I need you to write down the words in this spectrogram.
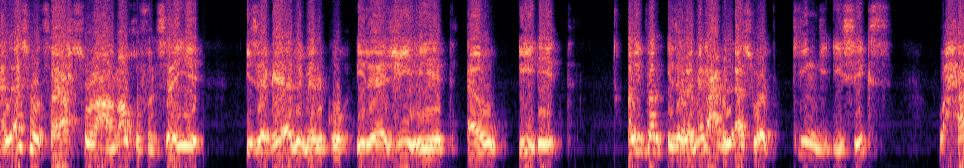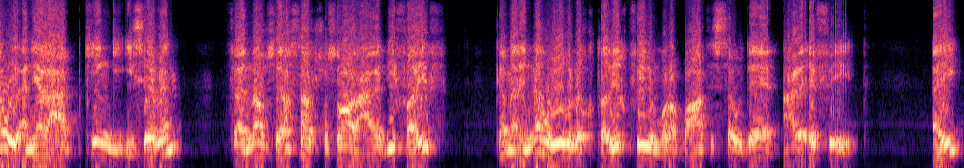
الأسود سيحصل على موقف سيء إذا جاء لملكه إلى G8 أو E8 أيضا إذا لم يلعب الأسود king E6 وحاول أن يلعب king E7 فإنه سيخسر الحصان على D5 كما أنه يغلق طريق فيل المربعات السوداء على F8 أي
